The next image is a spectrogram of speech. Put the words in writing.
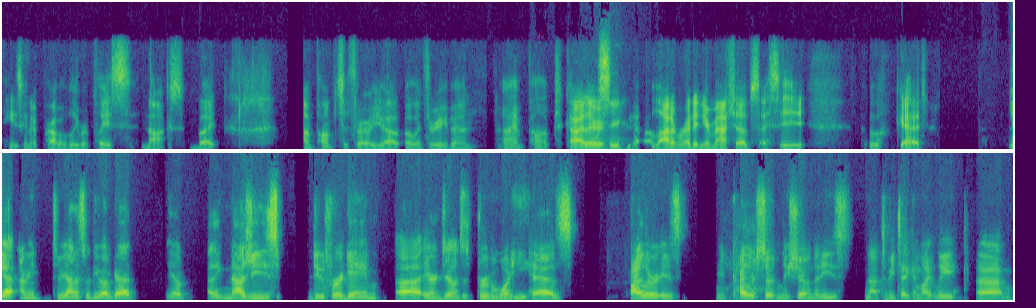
He's going to probably replace Knox, but I'm pumped to throw you out 0 and 3, Ben. I am pumped. Kyler, We'll see. a lot of red in your matchups. I see. Ooh, go ahead. Yeah, I mean, to be honest with you, I've got, you know, I think Najee's due for a game. Uh, Aaron Jones has proven what he has. Kyler is, I mean, Kyler's certainly shown that he's not to be taken lightly. Um,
